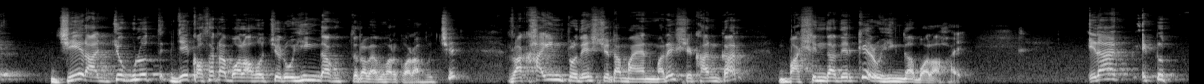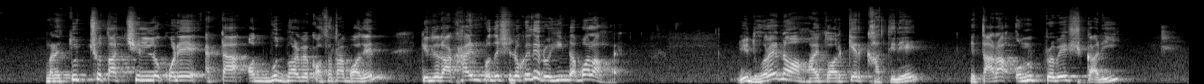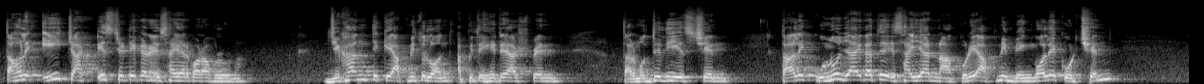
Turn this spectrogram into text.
যে রাজ্যগুলোতে যে কথাটা বলা হচ্ছে রোহিঙ্গা শব্দটা ব্যবহার করা হচ্ছে রাখাইন প্রদেশ যেটা মায়ানমারে, সেখানকার বাসিন্দাদেরকে রোহিঙ্গা বলা হয়। এরা একটু মানে তুচ্ছ তাচ্ছিল্য করে একটা অদ্ভুতভাবে কথাটা বলেন, কিন্তু রাখাইন প্রদেশের লোকেদের রোহিঙ্গা বলা হয়। যদি ধরে নেওয়া হয় তর্কের খাতিরে যে তারা অনুপ্রবেশকারী, তাহলে এই চারটে স্টেটে কেন এসআইআর করা হলো না? যেখান থেকে আপনি তো লঞ্চ, আপনি তো হেঁটে আসবেন, তার মধ্যে দিয়ে এসছেন তাহলে কোনো জায়গাতে এসআইআর না করে আপনি বেঙ্গলে করছেন,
